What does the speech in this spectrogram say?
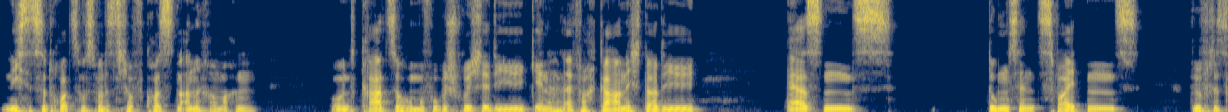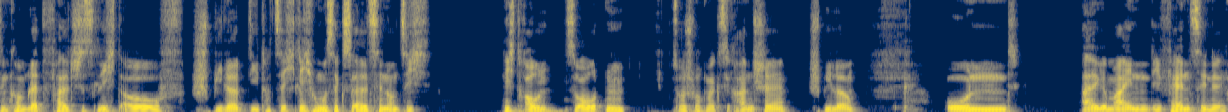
nichtsdestotrotz muss man das nicht auf Kosten anderer machen. Und gerade so homophobe Sprüche, die gehen halt einfach gar nicht, da die erstens dumm sind, zweitens wirft es ein komplett falsches Licht auf Spieler, die tatsächlich homosexuell sind und sich nicht trauen zu outen. Zum Beispiel auch mexikanische Spieler. Und allgemein, die Fanszene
